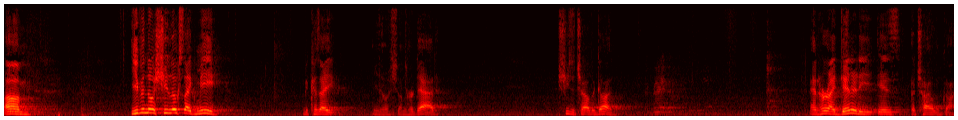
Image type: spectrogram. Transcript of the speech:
Um, even though she looks like me, because I, you know, I'm her dad, she's a child of God. Amen. And her identity is a child of God.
